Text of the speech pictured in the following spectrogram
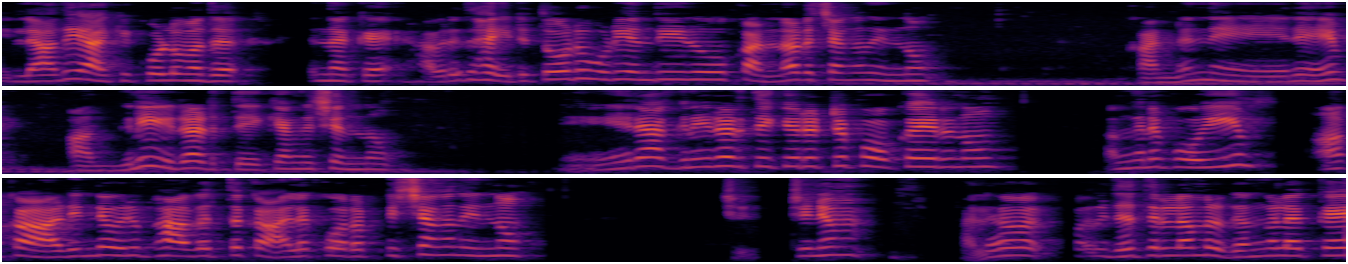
ഇല്ലാതെയാക്കിക്കൊള്ളും അത്. എന്നൊക്കെ. അവർ ധൈര്യത്തോടു കൂടി എന്ത് ചെയ്തു? കണ്ണടച്ചങ്ങ് നിന്നു. കണ്ണൻ നേരെ അഗ്നിയുടെ അടുത്തേക്ക് അങ്ങ് ചെന്നു. നേരെ അഗ്നിയുടെ അടുത്തേക്ക് ഒരൊറ്റ പോക്കായിരുന്നു. അങ്ങനെ പോയി ആ കാടിന്റെ ഒരു ഭാഗത്ത് കാലൊക്കെ ഉറപ്പിച്ചങ്ങ് നിന്നു. ചുറ്റിനും പല വിധത്തിലുള്ള മൃഗങ്ങളൊക്കെ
